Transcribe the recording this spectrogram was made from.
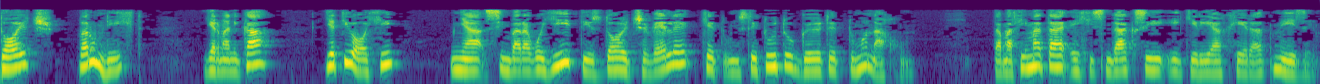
Deutsch, warum nicht, γερμανικά, γιατί όχι, μια συμπαραγωγή της Deutsche Welle και του Ινστιτούτου Goethe του Μονάχου. Τα μαθήματα έχει συντάξει η κυρία Χέρατ Μέζε.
